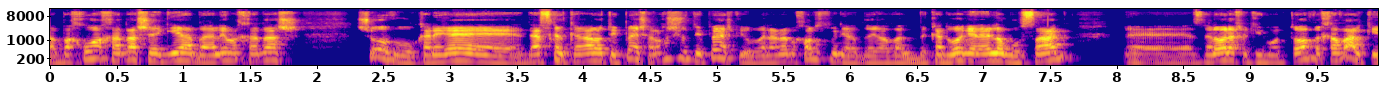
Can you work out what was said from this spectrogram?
הבחור החדש שהגיע, הבעלים החדש, שוב, הוא כנראה, דסקל קרא לו טיפש, אני לא חושב שהוא טיפש, כי הוא בן אדם בכל זאת מיליארדר, אבל בכדורגל אין לו מושג, אה, זה לא הולך לכיוון טוב, וחבל, כי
